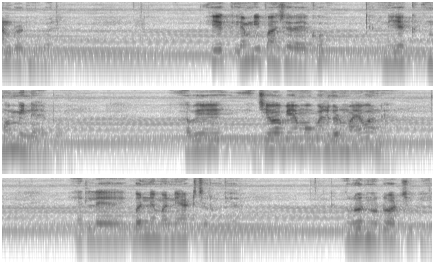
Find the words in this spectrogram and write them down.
એન્ડ્રોઈડ મોબાઈલ. એક એમની પાસે રાખ્યો અને એક મમ્મીને આપ્યો. હવે જેવા બે મોબાઈલ ઘરમાં આવ્યા ને, એટલે બંનેમાં નેટ શરૂ થયા. રોજનું દોઢ જીબી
